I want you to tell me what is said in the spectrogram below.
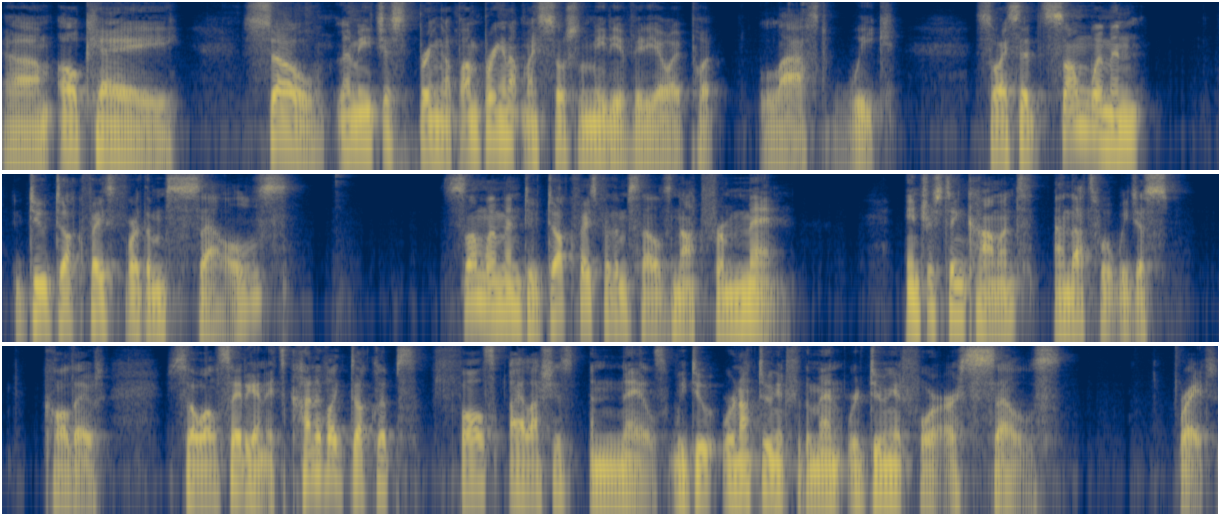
Um, okay. So let me just bring up, I'm bringing up my social media video I put last week. So I said some women do duckface for themselves. Some women do duckface for themselves, not for men. Interesting comment, and that's what we just called out. So I'll say it again. It's kind of like duck lips, false eyelashes, and nails. We do. We're not doing it for the men. We're doing it for ourselves. Right.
